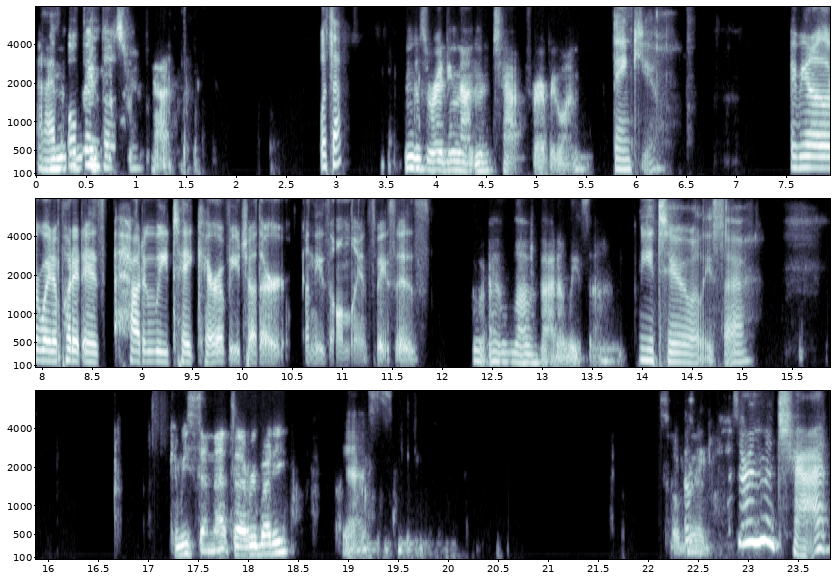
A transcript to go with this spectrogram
And I've I'm opened writing those. in. What's that? I'm just writing that in the chat for everyone. Thank you. Maybe another way to put it is how do we take care of each other in these online spaces? Ooh, I love that, Elisa. Me too, Elisa. Can we send that to everybody? Yes. So Okay, good. those are in the chat.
